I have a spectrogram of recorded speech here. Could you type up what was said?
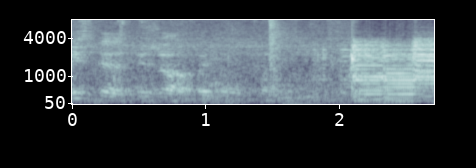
близко сбежал, поэтому...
